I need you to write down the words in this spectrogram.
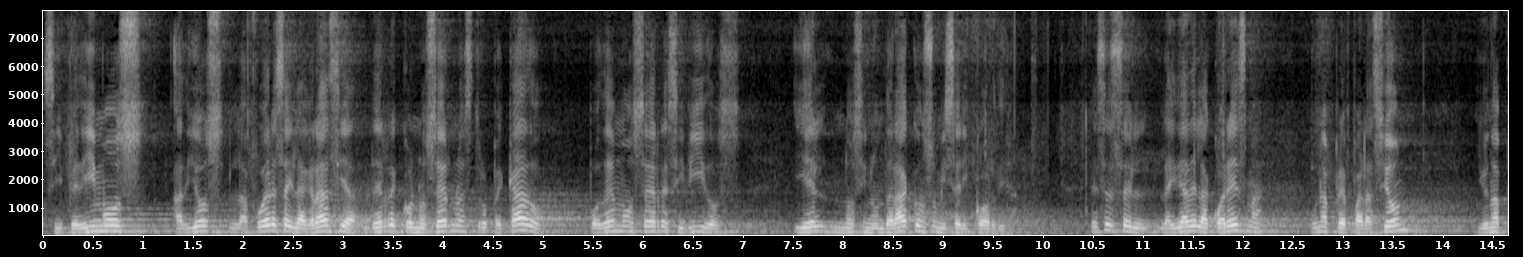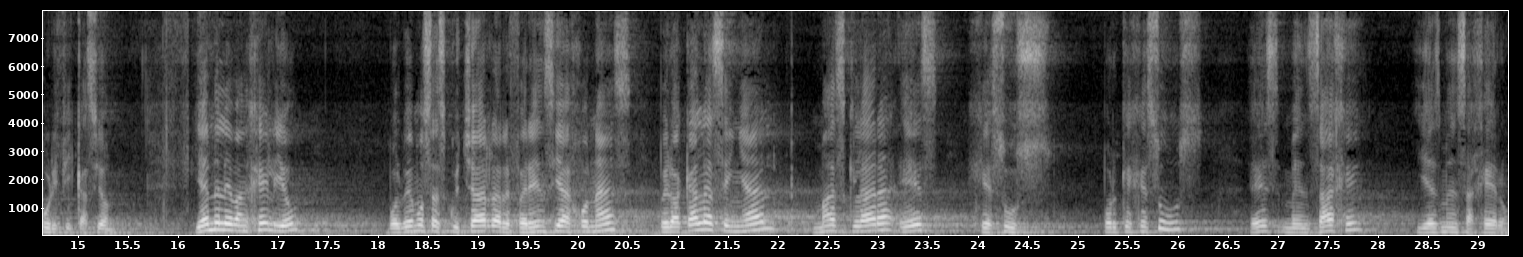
si pedimos a Dios la fuerza y la gracia de reconocer nuestro pecado, podemos ser recibidos y Él nos inundará con su misericordia. Esa es la idea de la cuaresma, una preparación y una purificación. Ya en el Evangelio volvemos a escuchar la referencia a Jonás, pero acá la señal más clara es Jesús, porque Jesús es mensaje y es mensajero.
